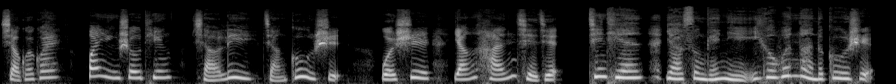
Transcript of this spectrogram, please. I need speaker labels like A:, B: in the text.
A: 小乖乖，欢迎收听小丽讲故事。我是杨涵姐姐，今天要送给你一个温暖的故事。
